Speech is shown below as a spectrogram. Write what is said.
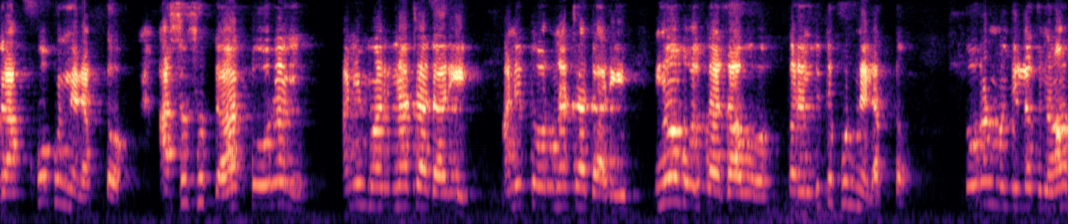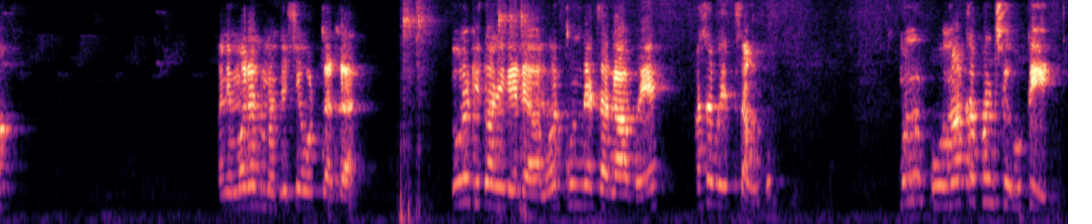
लाखो पुण्य लागतं. असं सुद्धा तोरण आणि मरणाच्या दारी आणि तोरणाच्या दारी न बोलता जावं परंतु ते पुण्य लागतं. तोरण म्हणजे लग्न आणि मरण म्हणजे शेवटचा दार दोन ठिकाणी गेल्यावर पुण्याचा लाभ आहे असं वेद सांगतो. म्हणून कोणाचा पण शेवटी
